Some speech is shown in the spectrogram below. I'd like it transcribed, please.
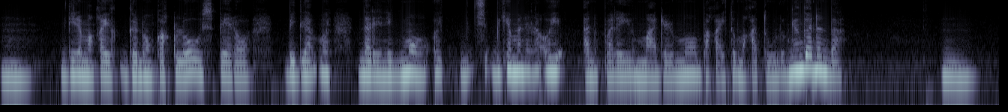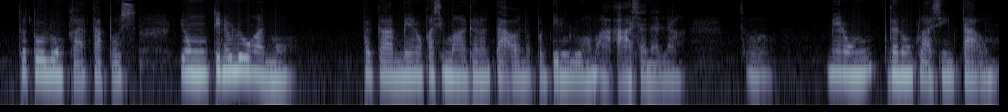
Hmm. Hindi naman kayo ganun ka-close, pero bigla mo, narinig mo, oy, bigyan mo na lang, oy, ano pala yung mother mo, baka ito makatulong. Yung ganun ba? Hmm. Tutulong ka, tapos yung tinulungan mo, pagka meron kasi mga ganun tao, no, pag tinulungan mo, aasa na lang. So, merong ganung klaseng taong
